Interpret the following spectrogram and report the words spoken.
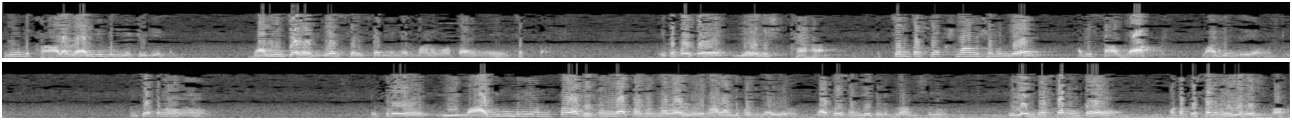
ఎందుకంటే చాలా వాల్యుబుల్ మెటీరియల్ అది దాని నుంచే రెడ్ బ్లడ్ సెల్స్ అన్ని నిర్మాణం అవుతాయని చెప్తారు. ఇకపోతే యోనిష్ట అత్యంత సూక్ష్మాంశం ఉందే అది సా వాక్ వాగింద్రియం ఉంటుంది అంచేతనే ఇప్పుడు ఈ వాగింద్రియంతో అధికంగా పనున్న వాళ్ళు నాలాంటి పుట్టుకళ్ళు లేకపోతే సంగీత విద్వాంసులు వీళ్ళు ఏం చేస్తారంటే ఒక పిసర నెయ్యి వేసుకోవాలి.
